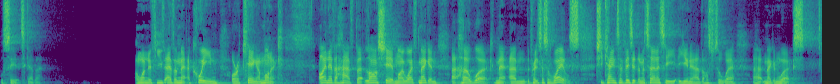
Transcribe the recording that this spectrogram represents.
will see it together. I wonder if you've ever met a queen or a king, a monarch. I never have, but last year, my wife Megan at her work met um, the Princess of Wales. She came to visit the maternity unit at the hospital where uh, Megan works.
